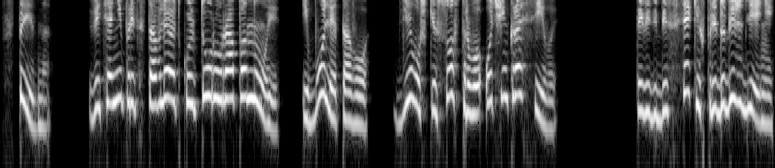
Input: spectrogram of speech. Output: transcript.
Стыдно. Ведь они представляют культуру Рапа-Нуи, и более того, девушки с острова очень красивы. Ты ведь без всяких предубеждений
